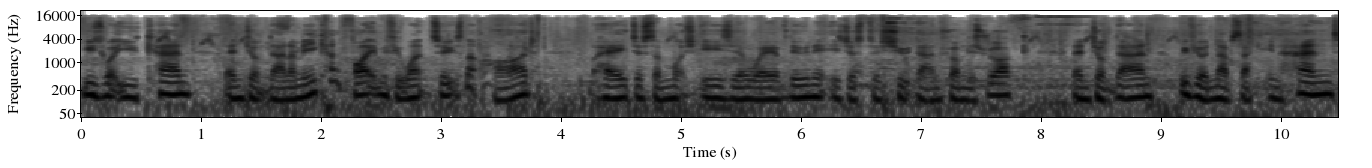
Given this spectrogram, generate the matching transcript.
use what you can, then jump down. I mean, you can fight him if you want to. It's not hard. But hey, just a much easier way of doing it is just to shoot down from this rock, then jump down with your knapsack in hand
